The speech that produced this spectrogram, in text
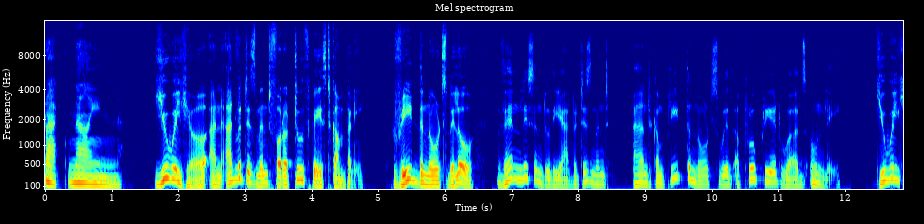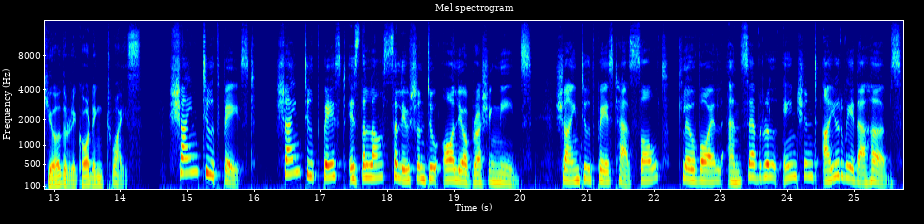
Track 9. You will hear an advertisement for a toothpaste company. Read the notes below, then listen to the advertisement and complete the notes with appropriate words only. You will hear the recording twice. Shine toothpaste. Shine toothpaste is the last solution to all your brushing needs. Shine toothpaste has salt, clove oil, and several ancient Ayurveda herbs.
